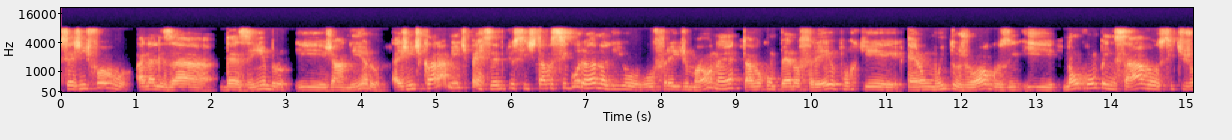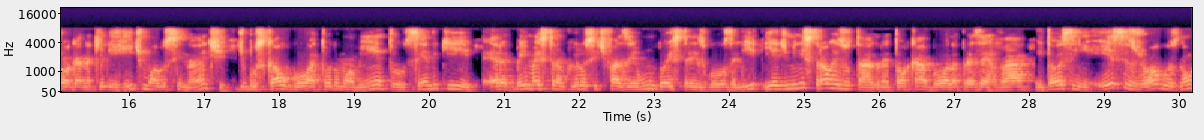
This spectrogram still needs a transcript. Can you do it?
Se a gente for analisar dezembro e janeiro, a gente claramente percebe que o City estava segurando ali o, o, freio de mão, né? Tava com o pé no freio porque eram muitos jogos e, e não compensava o City jogar naquele ritmo ritmo alucinante de buscar o gol a todo momento, sendo que era bem mais tranquilo o City fazer um, dois, três gols ali e administrar o resultado, né? Tocar a bola, preservar. Então, assim, esses jogos não,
